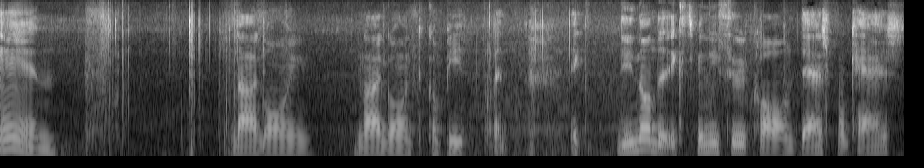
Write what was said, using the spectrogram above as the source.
and not going not going to compete. You know the Xfinity called Dash for Cash?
